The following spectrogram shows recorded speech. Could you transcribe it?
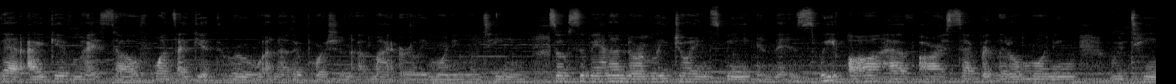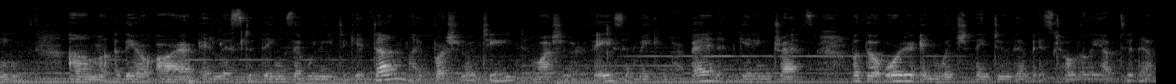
that I give myself once I get through another portion of my early morning routine. So Savannah normally joins me in this. We all have our separate little morning routines. Um, there are a list of things that we need to get done, like brushing our teeth and washing our face and making our bed and getting dressed. But the order in which they do them is totally up to them.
